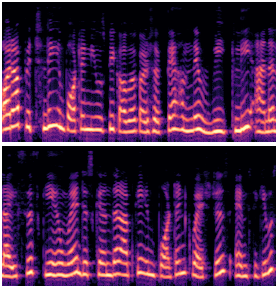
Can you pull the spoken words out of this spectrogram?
और आप पिछली इंपॉर्टेंट न्यूज़ भी कवर कर सकते हैं। हमने वीकली एनालिसिस किए हुए हैं, जिसके अंदर आपके इंपॉर्टेंट क्वेश्चन एमसीक्यूज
